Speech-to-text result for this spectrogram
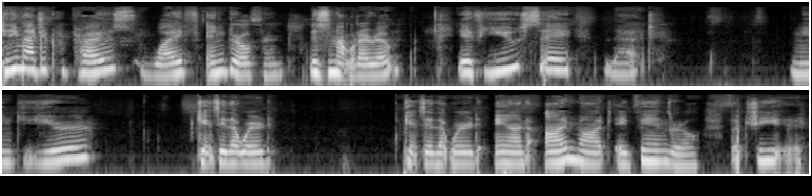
Kitty Magic proposed wife and girlfriend. This is not what I wrote. If you say that means you're can't say that word. Can't say that word. And I'm not a fangirl, but she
